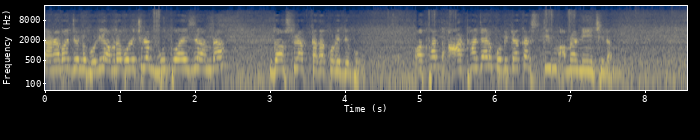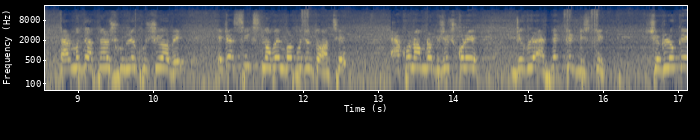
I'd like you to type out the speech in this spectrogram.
জানাবার জন্য বলি, আমরা বলেছিলাম বুথ ওয়াইজে আমরা দশ লাখ টাকা করে দেব। অর্থাৎ আট হাজার কোটি টাকার স্কিম আমরা নিয়েছিলাম। তার মধ্যে আপনারা শুনলে খুশি হবেন এটা সিক্স নভেম্বর পর্যন্ত আছে। এখন আমরা বিশেষ করে যেগুলো অ্যাফেক্টেড ডিস্ট্রিক্ট সেগুলোকে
